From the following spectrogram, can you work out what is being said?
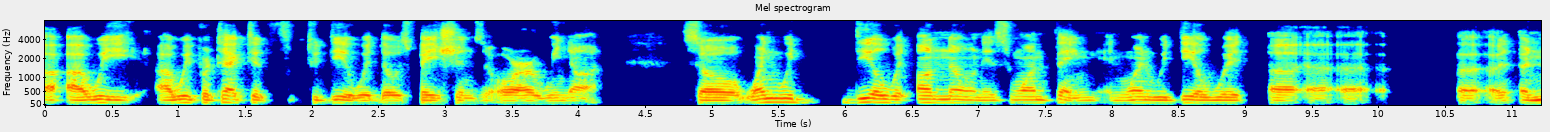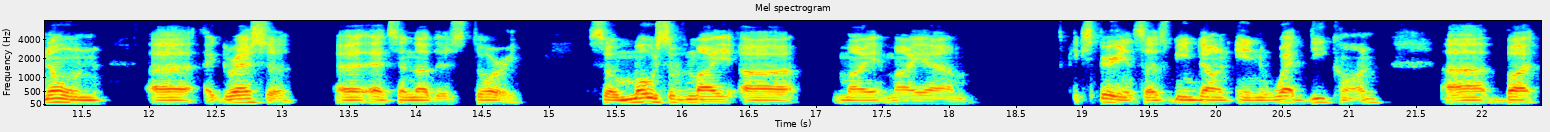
uh are we are we protected to deal with those patients or are we not? So when we deal with unknown is one thing, and when we deal with uh, a, a, a, known uh, aggressor, uh, that's another story. So most of my uh, my my um, experience has been done in wet decon, uh, but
